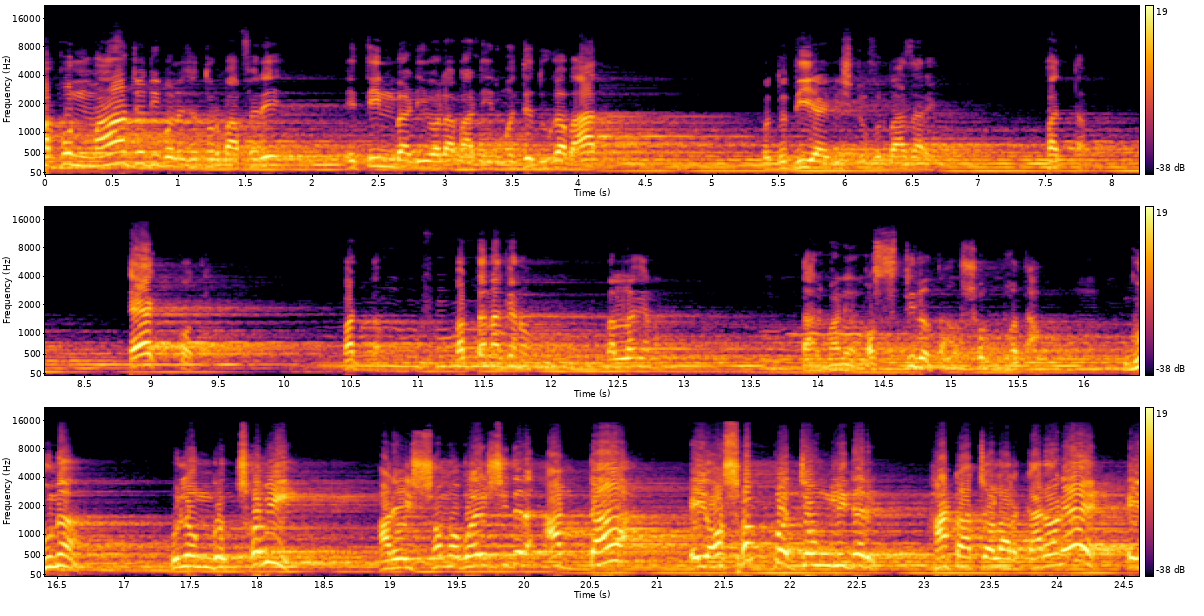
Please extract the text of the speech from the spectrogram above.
আপন মা যদি বলে যে, তোর বাপেরে এই তিন বাড়িওয়ালা বাটির মধ্যে দুগা ভাত দিয়ে বিষ্ণুপুর বাজারে। পারতাম। এক কথা, পারতাম। পারতাম না কেন? ভালো লাগে না তার মানে অশ্লীলতা, অসভ্যতা, গুণা, উলঙ্গ ছবি আর এই সমবয়সীদের আড্ডা, এই অসভ্য জঙ্গলিদের হাঁটা চলার কারণে এই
